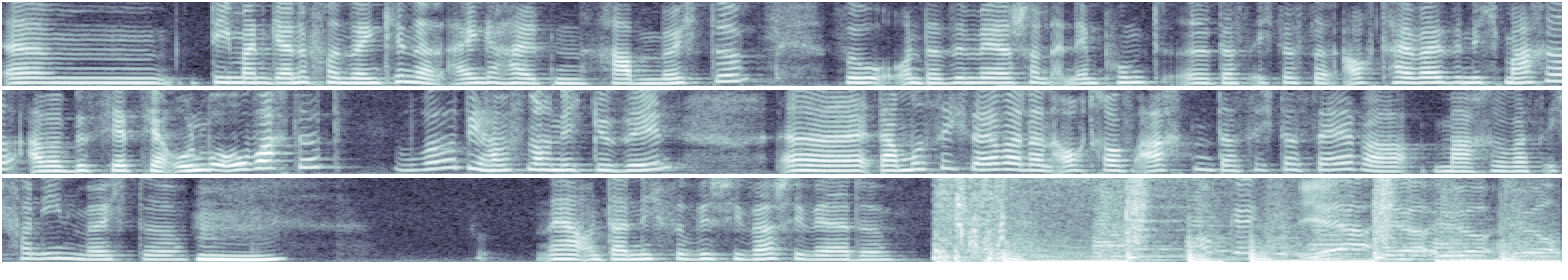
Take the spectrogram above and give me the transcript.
ähm, die man gerne von seinen Kindern eingehalten haben möchte. So, und da sind wir ja schon an dem Punkt, äh, dass ich das dann auch teilweise nicht mache, aber bis jetzt ja unbeobachtet. So, die haben es noch nicht gesehen. Äh, da muss ich selber dann auch darauf achten, dass ich das selber mache, was ich von ihnen möchte. Ja, und dann nicht so wischiwaschi werde. Okay, yeah, yeah, yeah, yeah.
